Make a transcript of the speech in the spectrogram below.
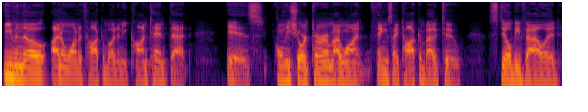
even though I don't want to talk about any content that is only short term. I want things I talk about to still be valid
